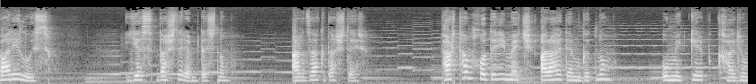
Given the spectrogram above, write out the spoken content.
Բարի լույս։ Ես դաշտեր եմ տեսնում։ Արձակ դաշտեր։ Փարթամ խոտերի մեջ արահետ եմ գտնում ու մի կերպ քայլում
